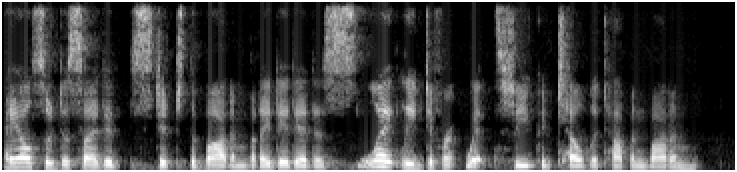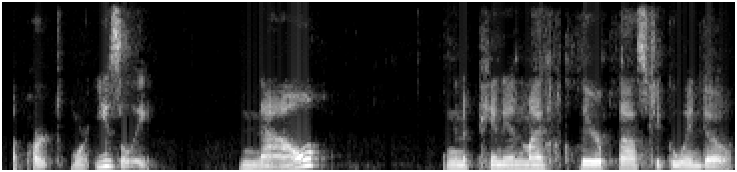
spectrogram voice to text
I also decided to stitch the bottom, but I did it at a slightly different width so you could tell the top and bottom apart more easily. Now, I'm going to pin in my clear plastic window.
